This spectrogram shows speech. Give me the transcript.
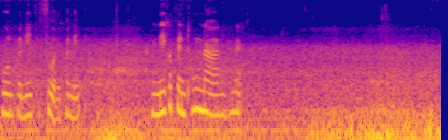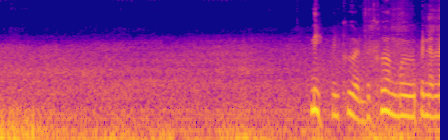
บูรณ์กว่านี้จะสวยกว่านี้ อันนี้ก็เป็นทุ่งนาเนี่ยนี่เป็นเขื่อนเป็นเครื่องมือเป็นอะไร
